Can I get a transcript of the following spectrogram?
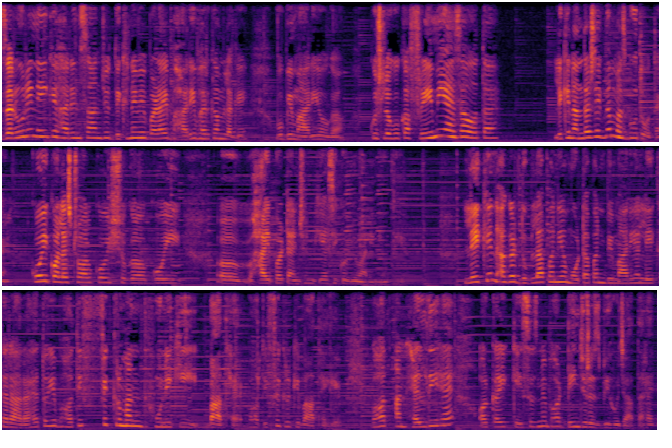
ज़रूरी नहीं कि हर इंसान जो दिखने में बड़ा ही भारी भरकम लगे, वो बीमारी होगा। कुछ लोगों का फ्रेम ही ऐसा होता है। लेकिन अंदर से एकदम मज़बूत होते हैं। कोई कोलेस्ट्रॉल कोई शुगर कोई हाइपर टेंशन की ऐसी कोई बीमारी नहीं होती है। लेकिन अगर दुबलापन या मोटापन बीमारियाँ लेकर आ रहा है तो ये बहुत ही फिक्रमंद होने की बात है। बहुत ही फ़िक्र की बात है ये। बहुत अनहेल्दी है और कई केसेस में बहुत डेंजरस भी हो जाता है।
